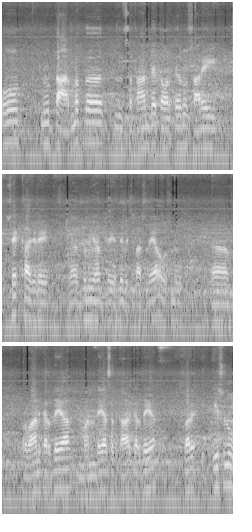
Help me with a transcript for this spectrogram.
ਉਹ ਨੂੰ ਧਾਰਮਿਕ ਸਥਾਨ ਦੇ ਤੌਰ ਤੇ ਉਹਨੂੰ ਸਾਰੇ ਹੀ ਸਿੱਖ ਆ ਜਿਹੜੇ ਦੁਨੀਆ ਦੇ ਦੇ ਵਿੱਚ ਵਸਦੇ ਆ ਉਸ ਨੂੰ ਪ੍ਰਵਾਨ ਕਰਦੇ ਆ, ਮੰਨਦੇ ਆ, ਸਤਿਕਾਰ ਕਰਦੇ ਆ, ਪਰ ਇਸ ਨੂੰ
